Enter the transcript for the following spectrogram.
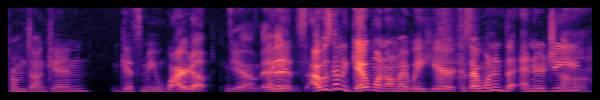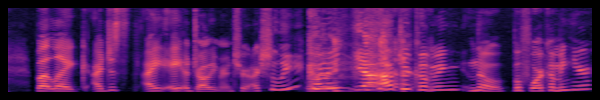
from Dunkin' gets me wired up. Yeah, and I, then get- I was gonna get one on my way here because I wanted the energy, uh-huh. but like I just I ate a Jolly Rancher actually. Really? Coming, yeah, after coming, no, before coming here,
